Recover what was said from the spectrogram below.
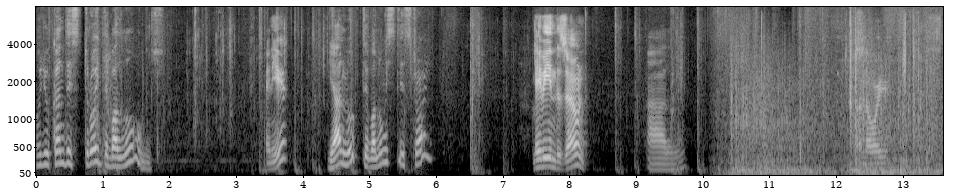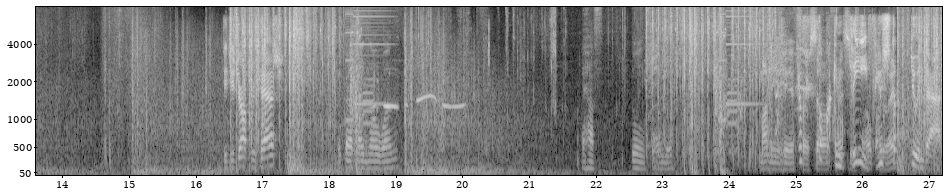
Oh, you can destroy the balloons. And you? Yeah, look, the balloon is destroyed. Maybe in the zone. I don't know. I don't know where you. Did you drop your cash? Because I know one. I have two in front of Money here for You a sell. fucking thief! You stop doing that!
